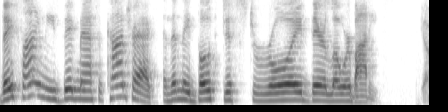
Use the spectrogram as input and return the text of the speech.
They signed these big, massive contracts, and then they both destroyed their lower bodies. Yeah.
